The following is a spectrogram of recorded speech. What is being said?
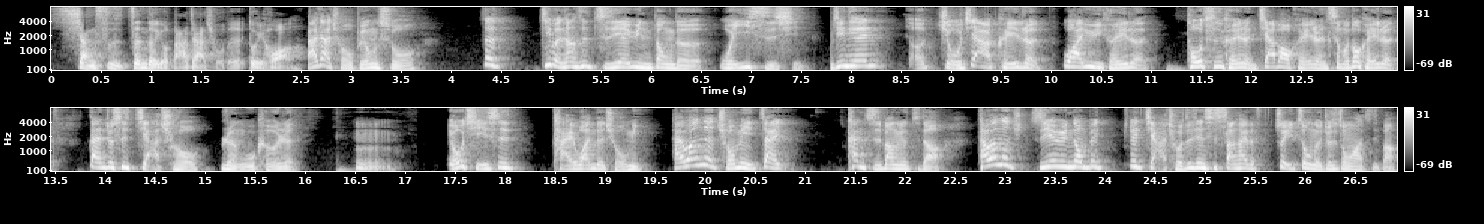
像是真的有打假球的对话，打假球不用说，这基本上是职业运动的唯一死刑。你今天呃酒驾可以忍，外遇可以忍，偷吃可以忍，家暴可以忍，什么都可以忍，但就是假球忍无可忍。嗯，尤其是台湾的球迷，台湾的球迷在看职棒就知道，台湾的职业运动被被假球这件事伤害的最重的就是中华职棒。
